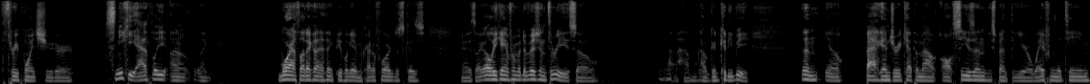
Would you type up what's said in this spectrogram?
three point shooter, sneaky athlete. I don't like more athletic than I think people gave him credit for, just because you know, he's like, oh, he came from a Division three, so uh, how how good could he be? Then you know, back injury kept him out all season. He spent the year away from the team,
